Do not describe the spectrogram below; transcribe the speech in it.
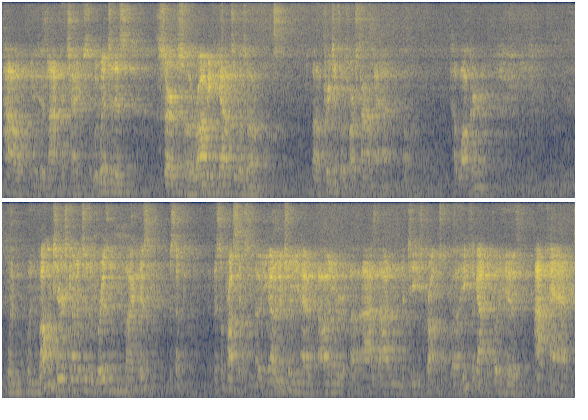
how his life had changed. So we went to this service. Uh, Robby Gallaty was uh, uh, preaching for the first time at, um, at Walker. When when volunteers come into the prison, like it's it's a it's a process. You know, you got to make sure you have all your uh, I's dotted and your T's crossed. Well, he forgot to put his iPad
